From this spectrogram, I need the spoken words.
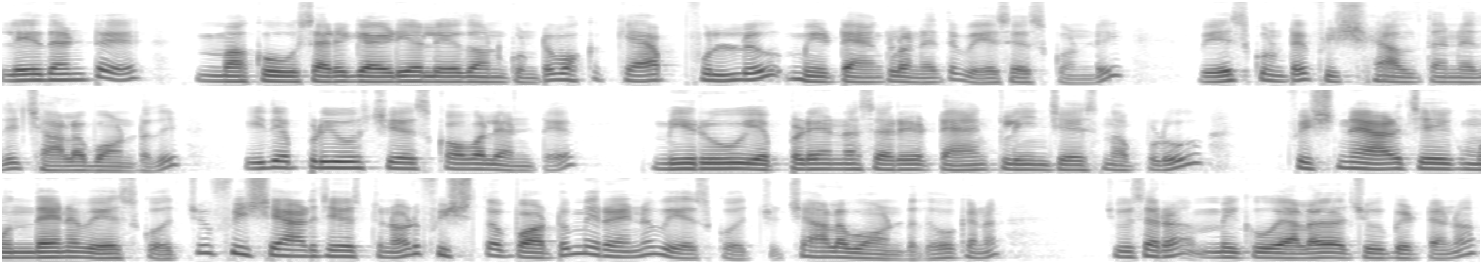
లేదంటే మాకు సరిగ్గా ఐడియా లేదు అనుకుంటే ఒక క్యాప్ ఫుల్ మీ ట్యాంక్లోనైతే వేసేసుకోండి. వేసుకుంటే ఫిష్ హెల్త్ అనేది చాలా బాగుంటుంది. ఇది ఎప్పుడు యూజ్ చేసుకోవాలి అంటే మీరు ఎప్పుడైనా సరే ట్యాంక్ క్లీన్ చేసినప్పుడు ఫిష్ని యాడ్ చేయక ముందైనా వేసుకోవచ్చు. ఫిష్ యాడ్ చేస్తున్నాడు ఫిష్తో పాటు మీరైనా వేసుకోవచ్చు. చాలా బాగుంటుంది. ఓకేనా? చూసారా? మీకు ఎలా చూపెట్టాను?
